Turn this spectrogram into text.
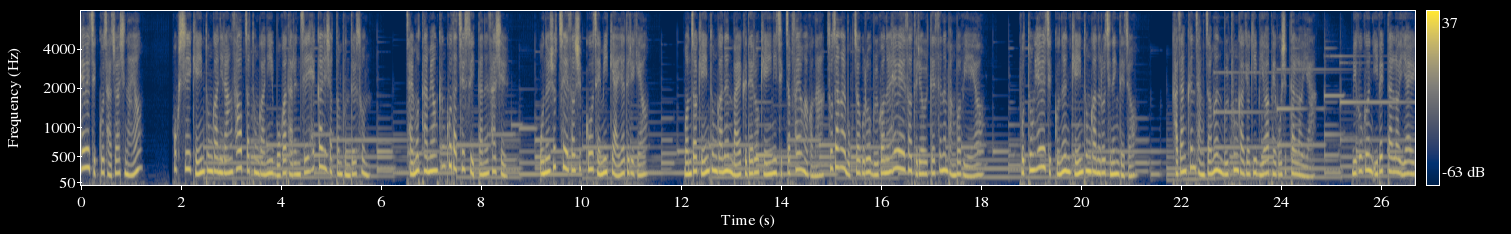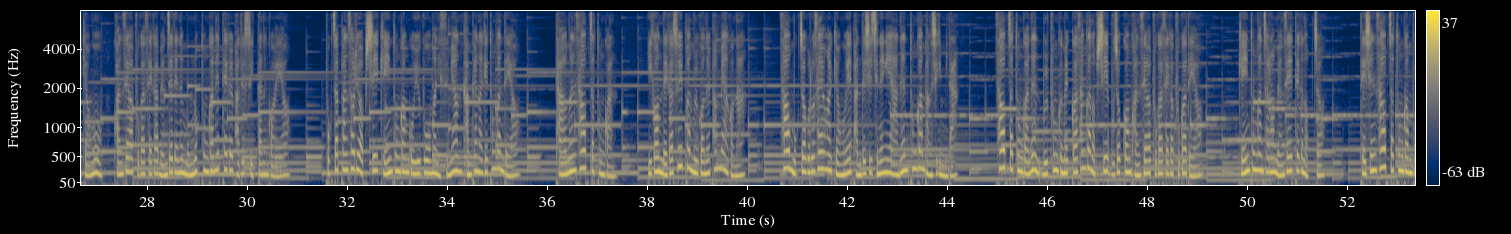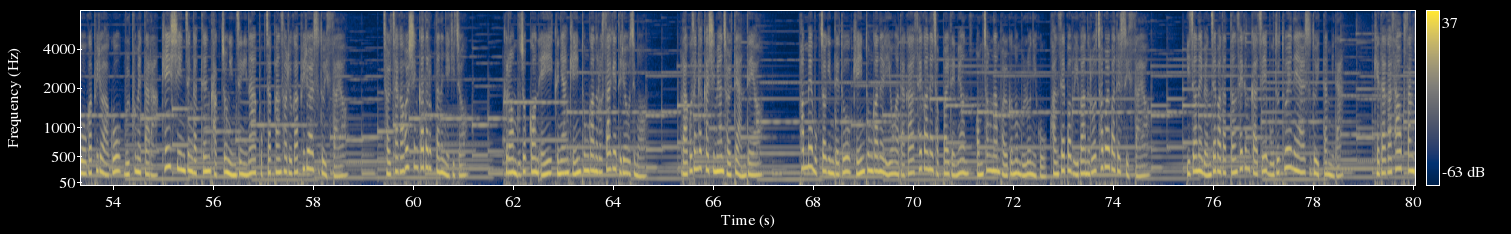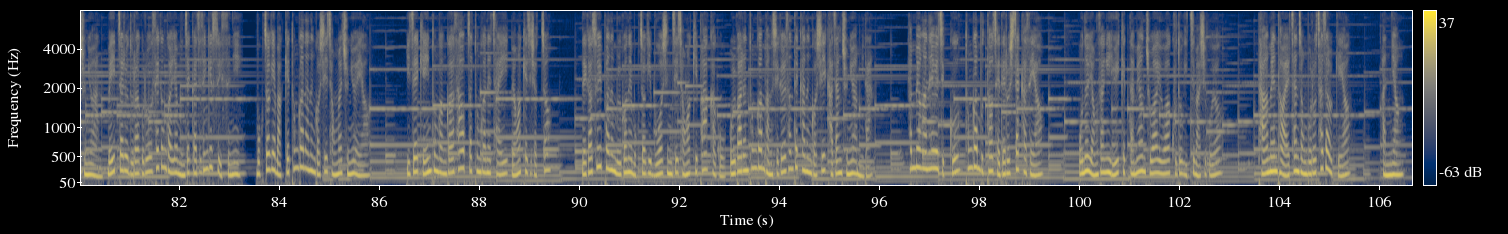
해외 직구 자주 하시나요? 혹시 개인 통관이랑 사업자 통관이 뭐가 다른지 헷갈리셨던 분들 손. 잘못하면 큰 코 다칠 수 있다는 사실. 오늘 쇼츠에서 쉽고 재미있게 알려드릴게요. 먼저 개인 통관은 말 그대로 개인이 직접 사용하거나 소장할 목적으로 물건을 해외에서 들여올 때 쓰는 방법이에요. 보통 해외 직구는 개인 통관으로 진행되죠. 가장 큰 장점은 물품 가격이 미화 150달러 이하. 미국은 200달러 이하일 경우 관세와 부가세가 면제되는 목록 통관 혜택을 받을 수 있다는 거예요. 복잡한 서류 없이 개인 통관 고유 보호만 있으면 간편하게 통관돼요. 다음은 사업자 통관. 이건 내가 수입한 물건을 판매하거나 사업 목적으로 사용할 경우에 반드시 진행해야 하는 통관 방식입니다. 사업자 통관은 물품 금액과 상관없이 무조건 관세와 부가세가 부과돼요. 개인 통관처럼 면세 혜택은 없죠. 대신 사업자 통관 보호가 필요하고 물품에 따라 KC 인증 같은 각종 인증이나 복잡한 서류가 필요할 수도 있어요. 절차가 훨씬 까다롭다는 얘기죠. 그럼 무조건 A 그냥 개인 통관으로 싸게 들여오지 뭐. 라고 생각하시면 절대 안 돼요. 판매 목적인데도 개인 통관을 이용하다가 세관에 적발되면 엄청난 벌금은 물론이고 관세법 위반으로 처벌받을 수 있어요. 이전에 면제받았던 세금까지 모두 토해내야 할 수도 있답니다. 게다가 사업상 중요한 매입자료 누락으로 세금 관련 문제까지 생길 수 있으니 목적에 맞게 통관하는 것이 정말 중요해요. 이제 개인 통관과 사업자 통관의 차이 명확해지셨죠? 내가 수입하는 물건의 목적이 무엇인지 정확히 파악하고 올바른 통관 방식을 선택하는 것이 가장 중요합니다. 현명한 해외 직구 통관부터 제대로 시작하세요. 오늘 영상이 유익했다면 좋아요와 구독 잊지 마시고요. 다음엔 더 알찬 정보로 찾아올게요. 안녕.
